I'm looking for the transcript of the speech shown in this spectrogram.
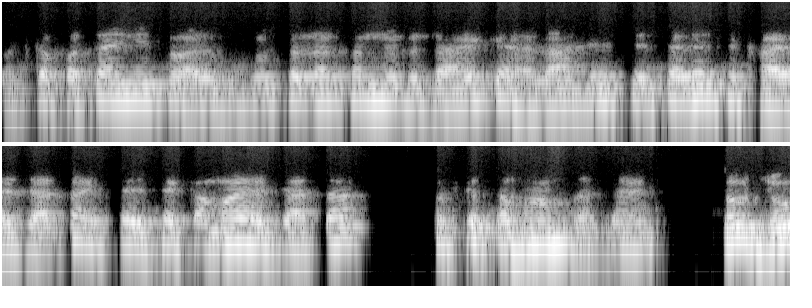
उसका पता ही नहीं तो हजूर ने बताया कि हलाल इस तरह से खाया जाता इस तरह से कमाया जाता उसके तमाम बताएँ तो जो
